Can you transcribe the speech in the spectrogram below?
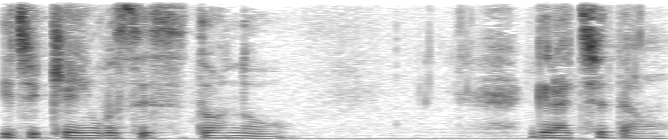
e de quem você se tornou. Gratidão.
